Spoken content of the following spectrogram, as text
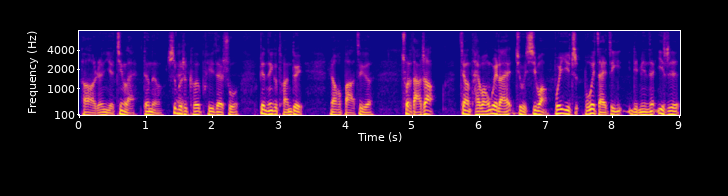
啊人也进来等等，是不是可不可以再说变成一个团队，然后把这个出来打仗？这样台湾未来就有希望，不会一直不会在这里面在一直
